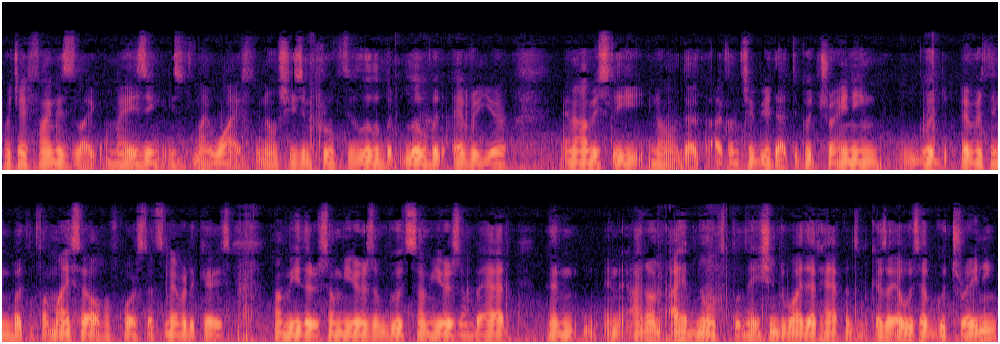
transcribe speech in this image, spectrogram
which I find is like amazing, is my wife. You know, she's improved a little bit, little bit every year. And obviously you know that i contribute that to good training good everything. But for myself of course that's never the case. I'm either some years i'm good some years i'm bad. Then and i don't i have no explanation to why that happens because i always have good training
